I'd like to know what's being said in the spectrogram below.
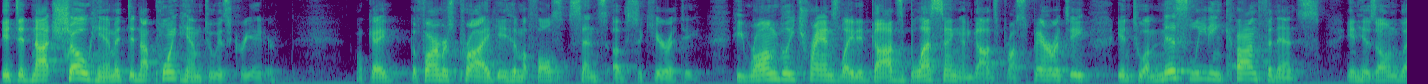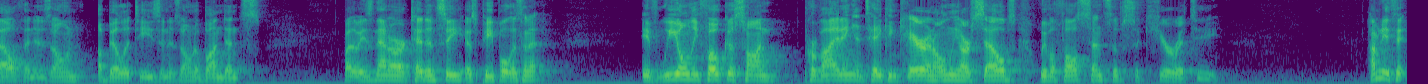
it did not show him, it did not point him to his creator. Okay? The farmer's pride gave him a false sense of security. He wrongly translated God's blessing and God's prosperity into a misleading confidence in his own wealth and his own abilities and his own abundance. By the way, isn't that our tendency as people, isn't it? If we only focus on providing and taking care and only ourselves, we have a false sense of security. How many think?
